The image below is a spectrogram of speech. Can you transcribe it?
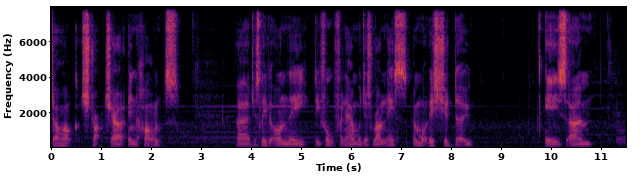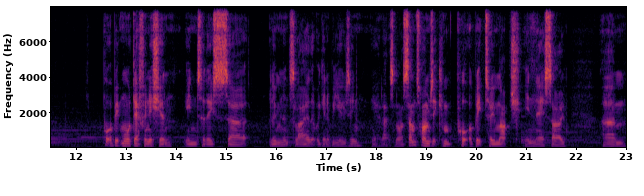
dark structure enhance. Uh, just leave it on the default for now and we'll just run this. And what this should do is um, put a bit more definition into this uh, luminance layer that we're going to be using. Yeah, that's nice. Sometimes it can put a bit too much in there, so um,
